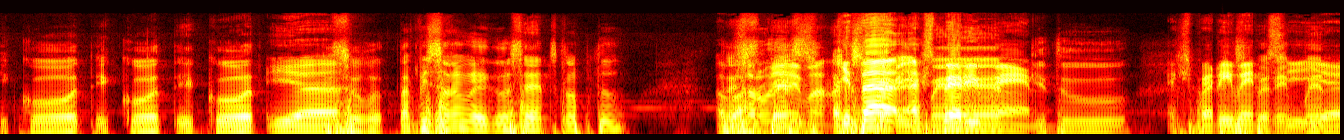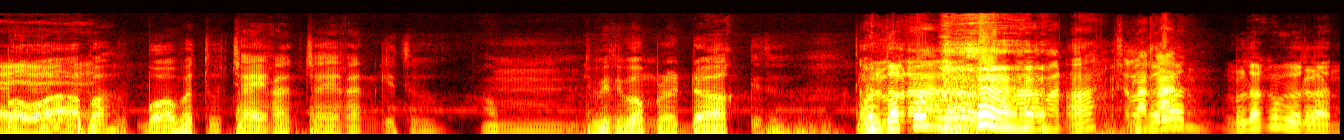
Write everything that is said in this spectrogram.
ikut ikut ikut iya. disuruh. Tapi seru ya gue science club tuh. Apa? Kita eksperimen. gitu. Eksperimen, sih eksperimen iya, bawa iya, iya. apa? Bawa apa tuh? Cairan cairan gitu. Hmm. tiba-tiba meledak gitu. Meledaknya pernah beneran. Beneran,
